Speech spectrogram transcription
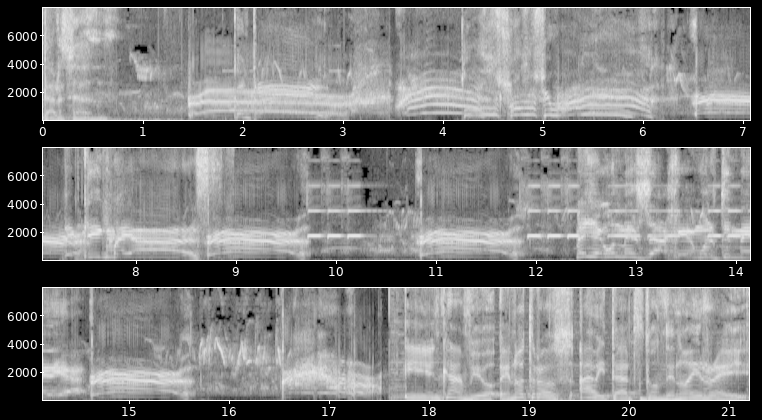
Tarzán. ¡Contra él! ¡Todos somos iguales! ¡The King my ass! Me llegó un mensaje multimedia. Y en cambio, en otros hábitats donde no hay rey,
